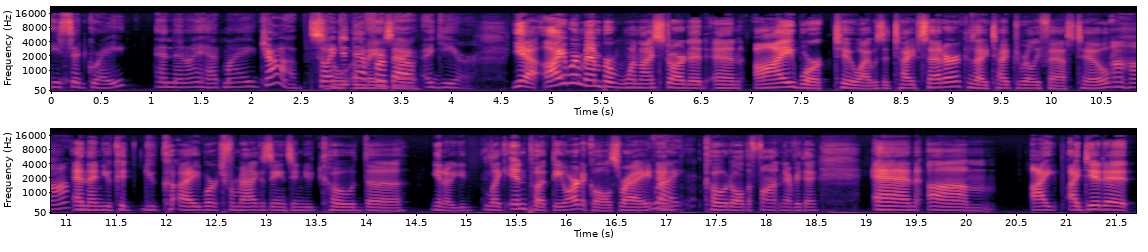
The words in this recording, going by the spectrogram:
he said, great. And then I had my job. So, I So did that for about a year. Yeah, I remember when I started, and I worked too. I was a typesetter because I typed really fast too. Uh-huh. And then you could you I worked for magazines, and you'd code the you know you'd like input the articles right, Right. and code all the font and everything. And um, I I did it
